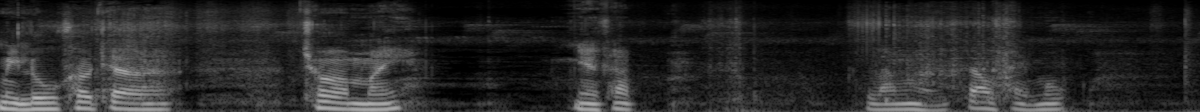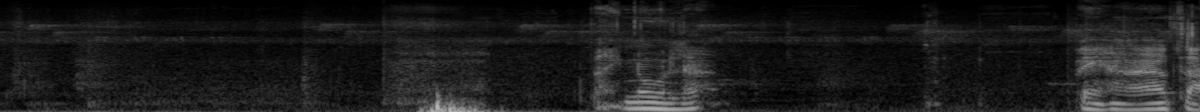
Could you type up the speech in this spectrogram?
ไม่รู้เขาจะชอบไหม เนี่ยครับ ลังของเจ้าไข่มุก ไปนู่นแล้ว ไปหาสา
